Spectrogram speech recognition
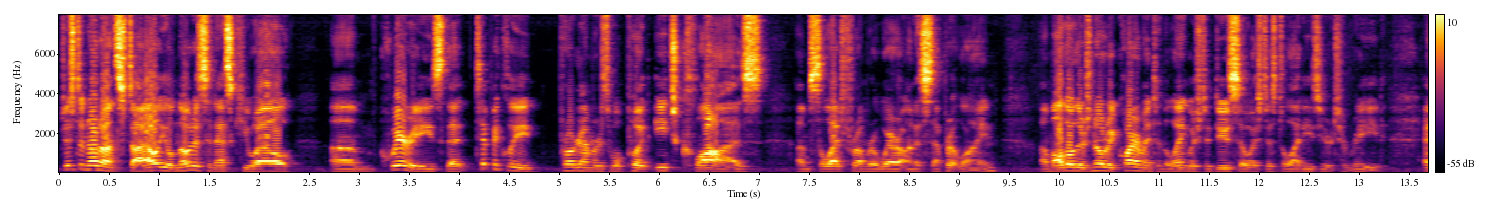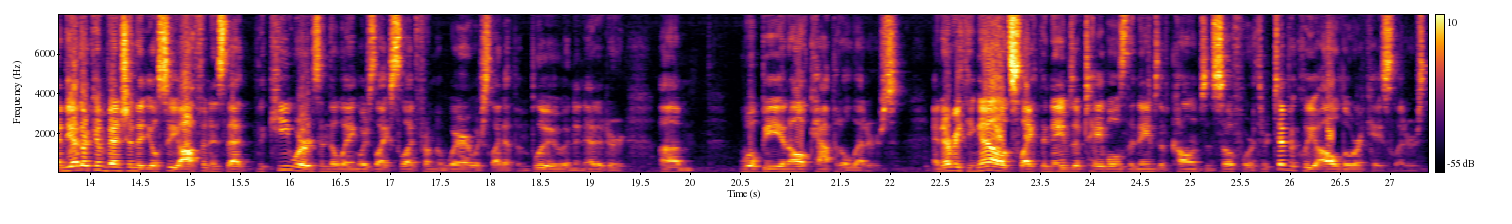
Just a note on style, you'll notice in SQL um, queries that typically programmers will put each clause, um, select from or where, on a separate line. Um, although there's no requirement in the language to do so, it's just a lot easier to read. And the other convention that you'll see often is that the keywords in the language, like select from and where, which light up in blue in an editor, um, will be in all capital letters. And everything else, like the names of tables, the names of columns, and so forth, are typically all lowercase letters.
